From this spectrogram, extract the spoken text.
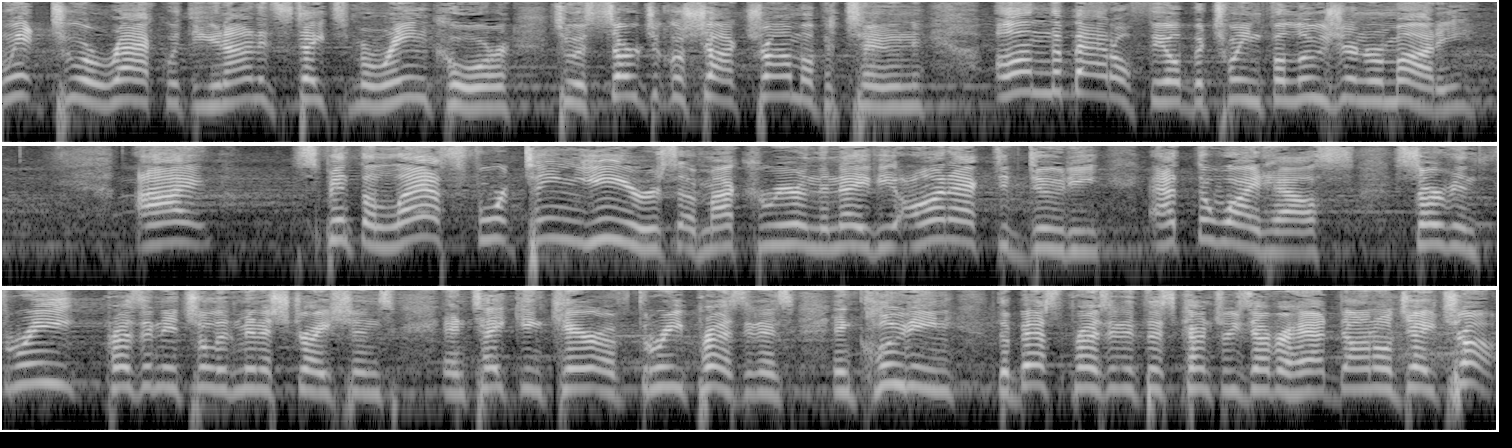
went to Iraq with the United States Marine Corps to a surgical shock trauma platoon on the battlefield between Fallujah and Ramadi. I spent the last 14 years of my career in the Navy on active duty at the White House, serving three presidential administrations and taking care of three presidents, including the best president this country's ever had, Donald J. Trump.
